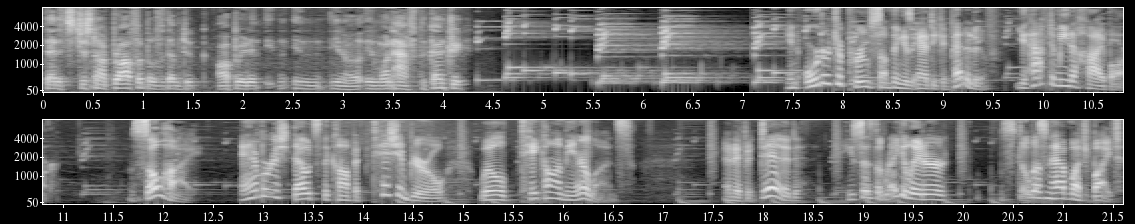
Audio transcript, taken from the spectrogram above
that it's just not profitable for them to operate in, in you know, in one half of the country. In order to prove something is anti competitive, you have to meet a high bar. So high, Ambarish doubts the Competition Bureau will take on the airlines. And if it did, he says the regulator still doesn't have much bite.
